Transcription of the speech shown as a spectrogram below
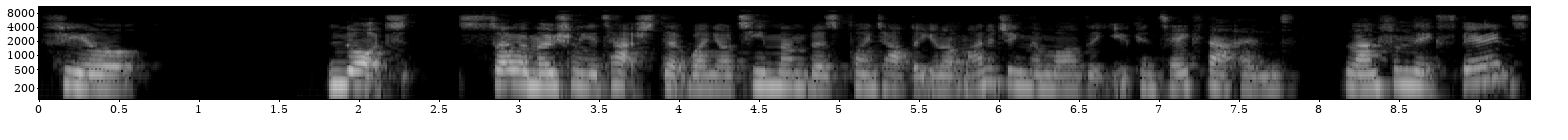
feel not so emotionally attached that when your team members point out that you're not managing them well that you can take that and learn from the experience.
